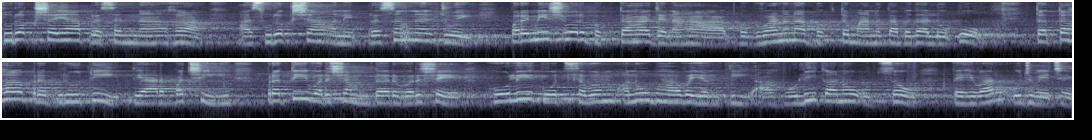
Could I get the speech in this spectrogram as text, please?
સુરક્ષયા પ્રસન્ના આ સુરક્ષા અને પ્રસન્ન જોઈ પરમેશ્વર ભક્તા જના, આ ભગવાનના ભક્ત માનતા બધા લોકો તતઃ પ્રભૃતિ ત્યાર પછી પ્રતિવર્ષમ દર વર્ષે હોલિકોત્સવમ અનુભાવયંતી. આ હોલિકાનો ઉત્સવ તહેવાર ઉજવે છે.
